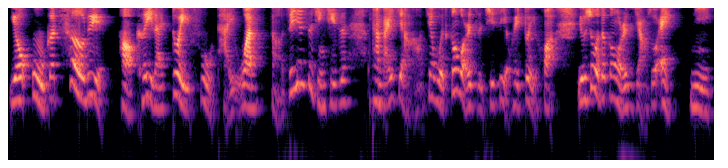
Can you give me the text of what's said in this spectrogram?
有五个策略。好，可以来对付台湾啊！这件事情其实坦白讲啊，像我跟我儿子其实也会对话，有时候我都跟我儿子讲说：“哎，你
